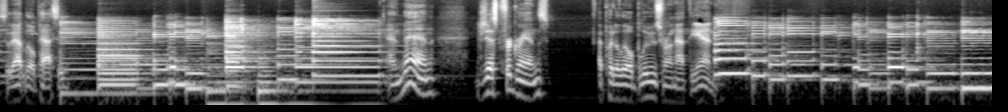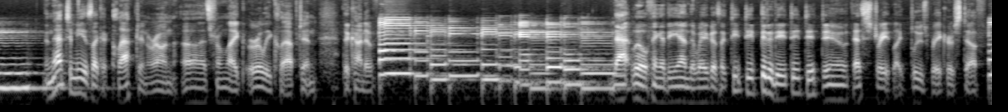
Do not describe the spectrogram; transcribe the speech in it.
So that little passage. And then, just for grins, I put a little blues run at the end. And that to me is like a Clapton run. Uh, that's from like early Clapton, the kind of that little thing at the end, the way it goes like that's straight like blues breaker stuff. So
